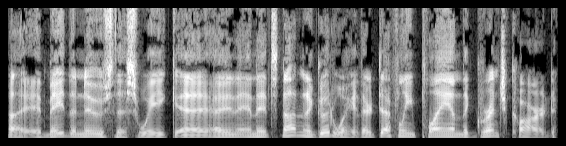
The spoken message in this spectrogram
Uh, it made the news this week, uh, and, and it's not in a good way. They're definitely playing the Grinch card.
